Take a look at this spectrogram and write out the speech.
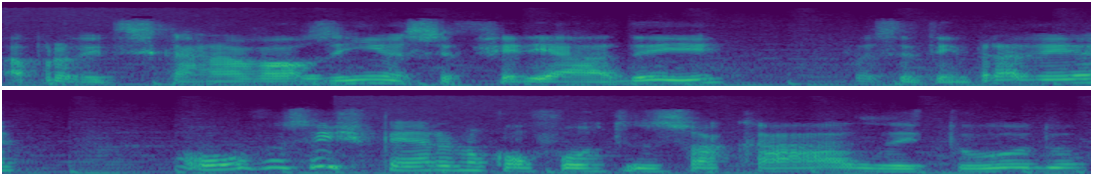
aproveita esse carnavalzinho, esse feriado aí, que você tem para ver ou você espera no conforto de sua casa e tudo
